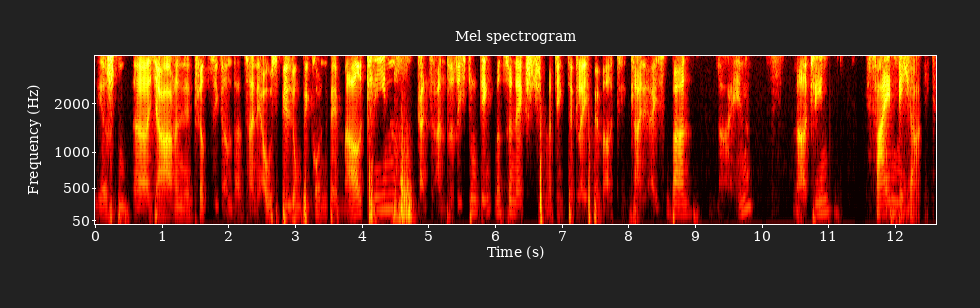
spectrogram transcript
den ersten äh, Jahren, in den 40ern, dann seine Ausbildung begonnen bei Märklin. Ganz andere Richtung denkt man zunächst. Man denkt ja gleich bei Märklin kleine Eisenbahn. Nein, Märklin Feinmechanik.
